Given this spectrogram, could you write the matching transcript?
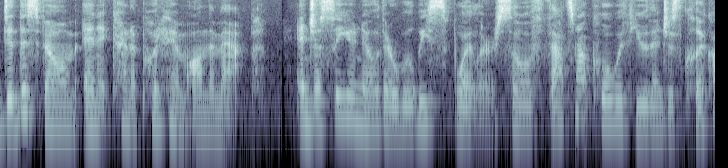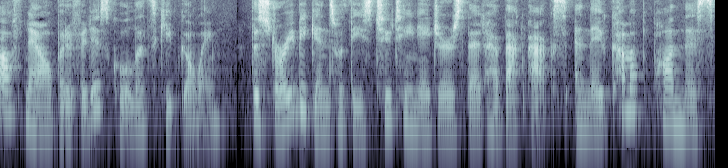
did this film and it kind of put him on the map. And just so you know, there will be spoilers. So if that's not cool with you, then just click off now. But if it is cool, let's keep going. The story begins with these two teenagers that have backpacks and they've come up upon this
